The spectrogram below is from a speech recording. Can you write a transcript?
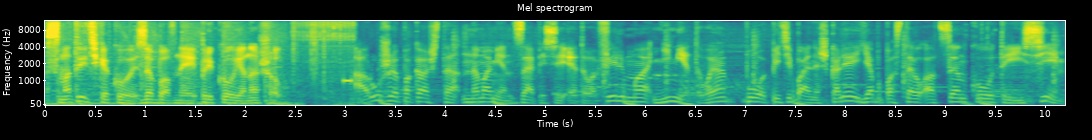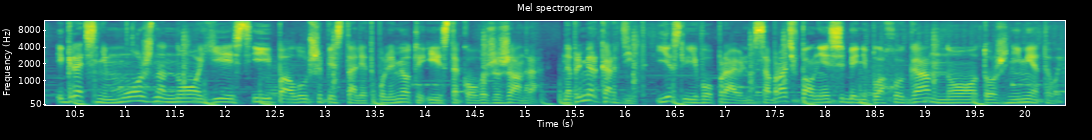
Смотрите, какой забавный прикол я нашел. Оружие пока что на момент записи этого фильма не метовое. По пятибалльной шкале я бы поставил оценку 3,7. Играть с ним можно, но есть и получше пистолеты-пулеметы из такого же жанра. Например, кардит. Если его правильно собрать, вполне себе неплохой ган, но тоже не метовый.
